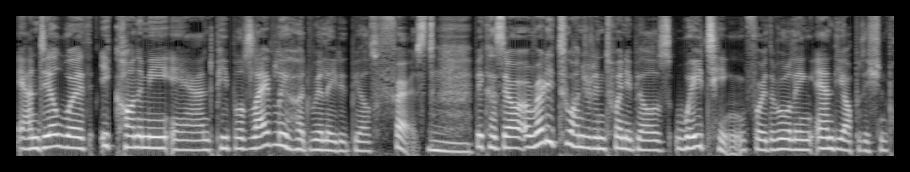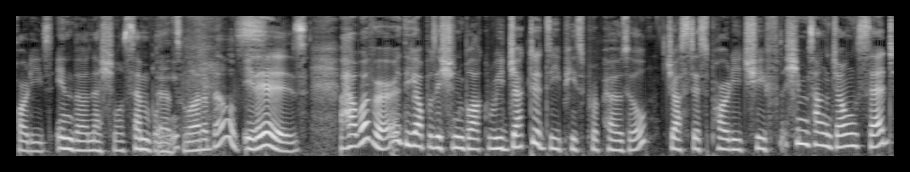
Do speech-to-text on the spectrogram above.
and deal with economy and people's livelihood related bills first. Hmm. Because there are already 220 bills waiting for the ruling and the opposition parties in the National Assembly. That's a lot of bills. It is. However, the opposition bloc rejected DP's proposal. Justice Party chief Shim Sang-jung said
